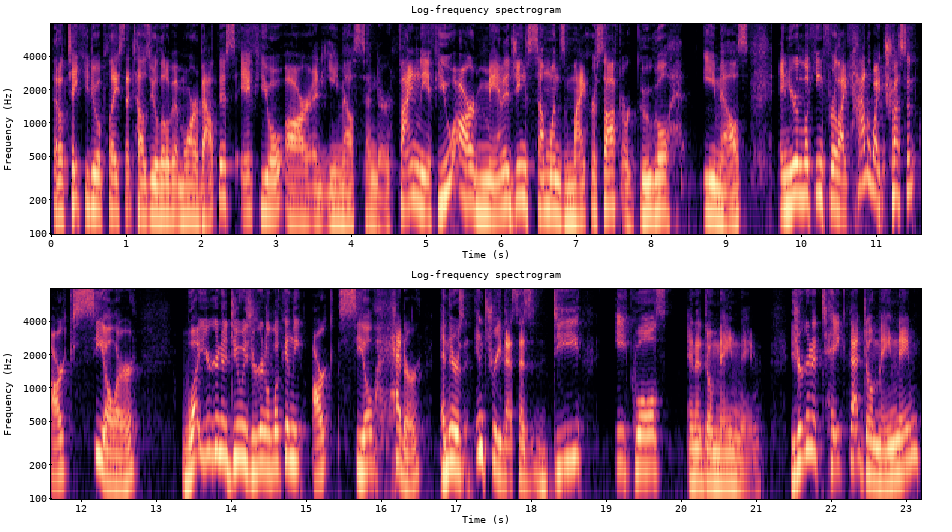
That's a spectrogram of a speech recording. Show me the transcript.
that'll take you to a place that tells you a little bit more about this if you are an email sender. Finally, if you are managing someone's Microsoft or Google emails and you're looking for like, how do I trust an ARC sealer? What you're going to do is you're going to look in the ARC seal header and there's an entry that says D equals and a domain name. You're going to take that domain name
